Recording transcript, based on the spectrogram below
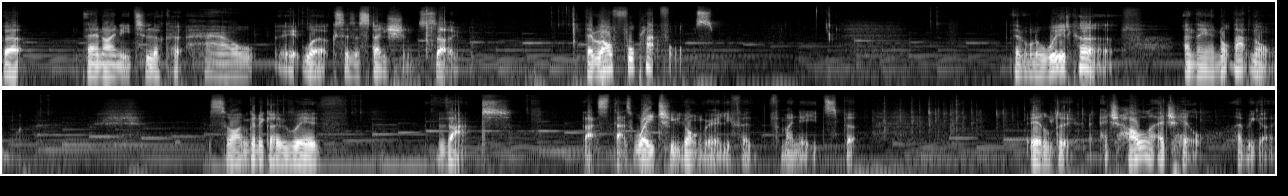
But then I need to look at how it works as a station. So, there are four platforms they're on a weird curve, and they are not that long. So I'm going to go with that. That's that's way too long really for, for my needs, but it'll do. Edge hull, edge hill. There we go.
